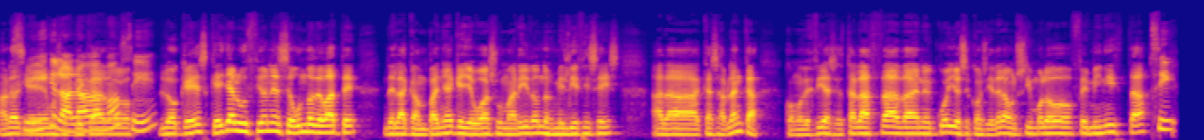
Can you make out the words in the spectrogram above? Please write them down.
Ahora Sí, que lo hablábamos, explicado sí. lo que es, que ella lució en el segundo debate de la campaña que llevó a su marido en 2016 a la Casa Blanca. Como decías, está lazada en el cuello, se considera un símbolo feminista. Sí,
